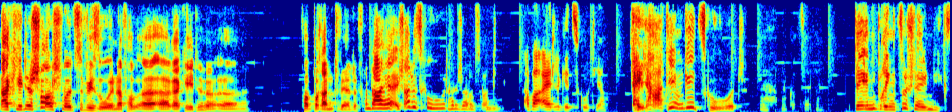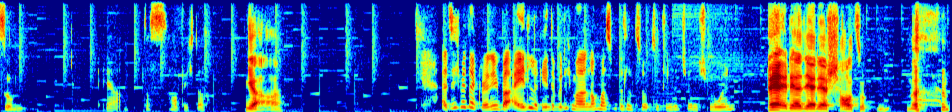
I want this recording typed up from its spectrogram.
Rakete Schorsch wollte sowieso in der Ver äh, äh, Rakete äh, verbrannt werden. Von daher ist alles gut, ist alles Oh gut. Aber Idle geht's gut, ja. Ja, ja, dem geht's gut. Ach, na Gott sei Dank. Den bringt so schnell nichts um. Ja, das hoffe ich doch. Ja. Als ich mit der Granny über Idle rede, würde ich mal nochmal so ein bisschen zu, zu Diligent schmulen. Der, der, der, der schaut so. Hm?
